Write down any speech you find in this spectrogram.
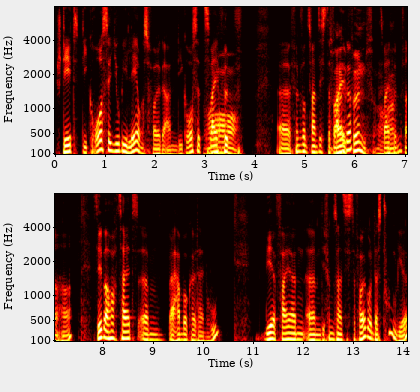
steht die große Jubiläumsfolge an, die große 2.5. Oh. Äh, 25. 2, Folge. 2.5. 2.5, aha. Silberhochzeit ähm, bei Hamburg hört ein Hu. Wir feiern ähm, die 25. Folge und das tun wir,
